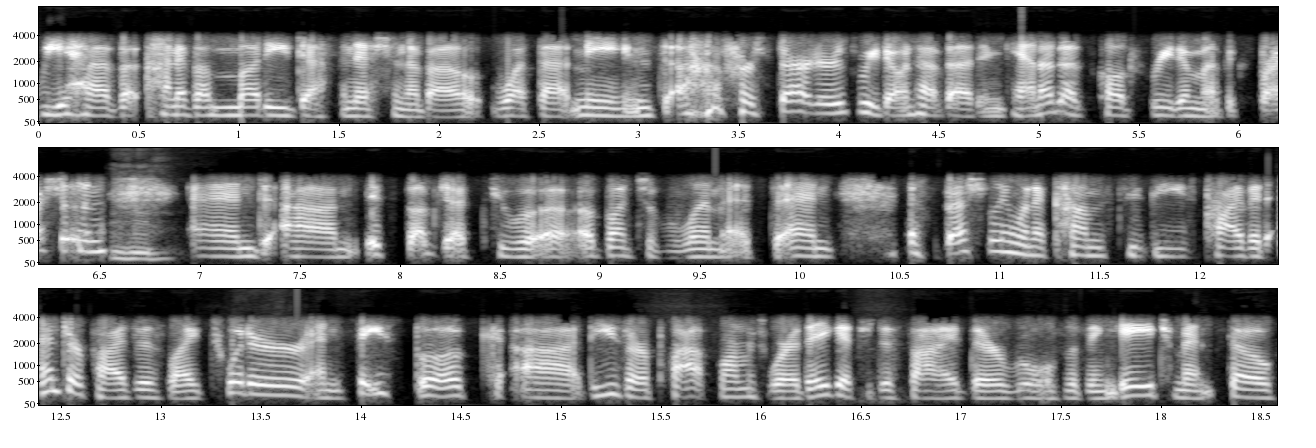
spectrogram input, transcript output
we have a, kind of a muddy definition about what that means. Uh, for starters, we don't have that in Canada. It's called freedom of expression, mm-hmm. and um, it's subject to a, a bunch of limits. And especially when it comes to these private enterprises like Twitter and Facebook, uh, these are platforms where they get to decide their rules of engagement. So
